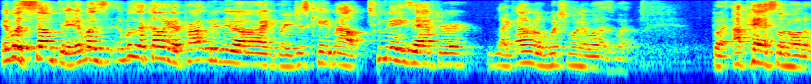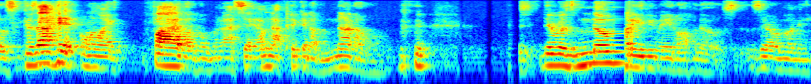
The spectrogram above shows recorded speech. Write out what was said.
It was something. It was it was a color that probably did all right, but it just came out two days after. Like I don't know which one it was, but but I passed on all those because I hit on like five of them, and I said I'm not picking up none of them. there was no money to be made off of those. Zero money.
